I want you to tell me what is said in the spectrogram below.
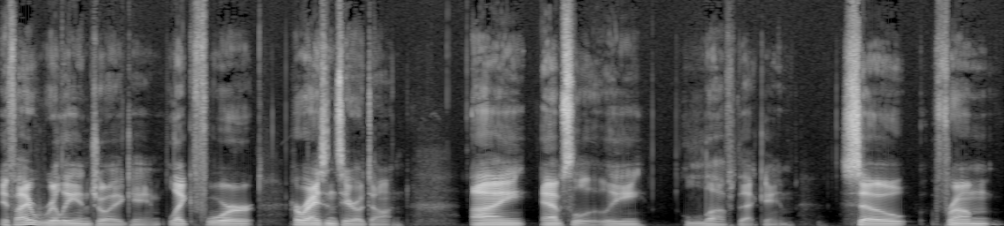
If I really enjoy a game, like for Horizon Zero Dawn, I absolutely loved that game. So from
